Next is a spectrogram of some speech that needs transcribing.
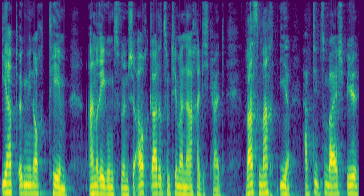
ihr habt irgendwie noch Themen, Anregungswünsche, auch gerade zum Thema Nachhaltigkeit, was macht ihr? Habt ihr zum Beispiel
